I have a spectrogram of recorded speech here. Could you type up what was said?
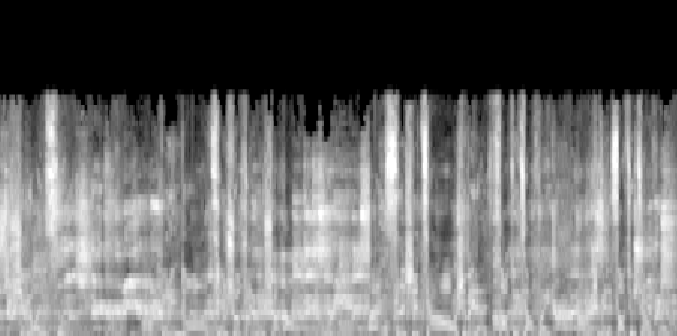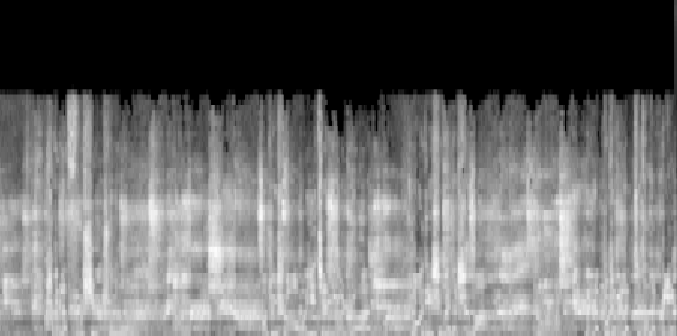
使用恩赐。啊格林多前书分明说到恩赐是教是为了造就教会啊是为了造就教会是为了服侍主。啊比如说我医治了一个人目的是为了什么？为了不是为了治他的病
